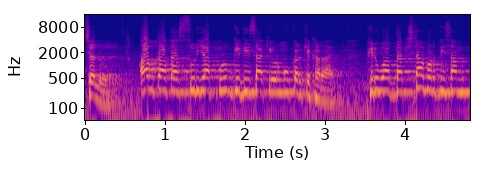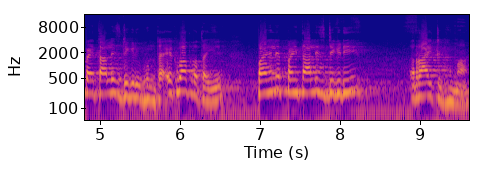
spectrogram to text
चलो, अब कहता है, सूर्य पूर्व की दिशा की ओर मुँह करके खड़ा है, फिर वह दक्षिणावर्त दिशा में 45 डिग्री घूमता है। एक बात बताइए पहले 45 डिग्री राइट घुमा।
